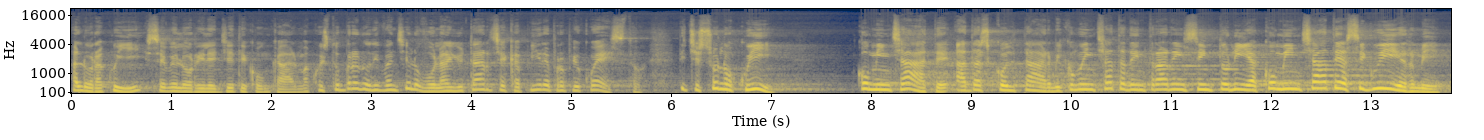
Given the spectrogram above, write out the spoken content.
Allora qui, se ve lo rileggete con calma, questo brano di Vangelo vuole aiutarci a capire proprio questo. Dice, sono qui, cominciate ad ascoltarmi, cominciate ad entrare in sintonia, cominciate a seguirmi.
